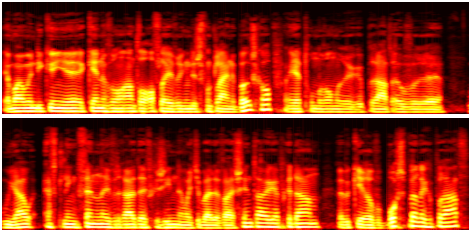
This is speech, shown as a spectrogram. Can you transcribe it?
Ja, Marvin, die kun je kennen van een aantal afleveringen dus van Kleine Boodschap. Je hebt onder andere gepraat over eh, hoe jouw Efteling fanleven eruit heeft gezien en wat je bij de Vijf Zintuigen hebt gedaan. We hebben een keer over bordspellen gepraat.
